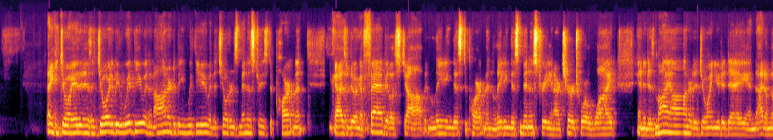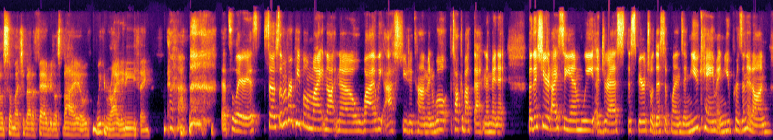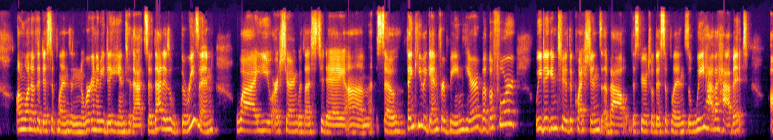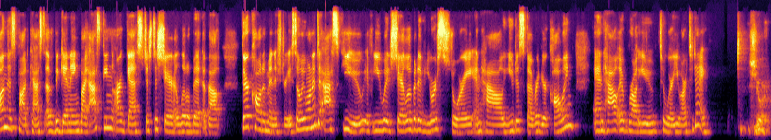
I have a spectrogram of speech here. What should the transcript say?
Thank you, Joy. It is a joy to be with you and an honor to be with you in the Children's Ministries Department. You guys are doing a fabulous job in leading this department, leading this ministry in our church worldwide. And it is my honor to join you today. And I don't know so much about a fabulous bio. We can write anything. That's hilarious. So, some of our people might not know why we asked you to come, and we'll talk about that in a minute. But this year at ICM, we addressed the spiritual disciplines, and you came and you presented on on one of the disciplines, and we're going to be digging into that. So that is the reason why you are sharing with us today. Um, so thank you again for being here. But before we dig into the questions about the spiritual disciplines, we have a habit on this podcast of beginning by asking our guests just to share a little bit about their call to ministry. So we wanted to ask you if you would share a little bit of your story and how you discovered your calling and how it brought you to where you are today. Sure.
